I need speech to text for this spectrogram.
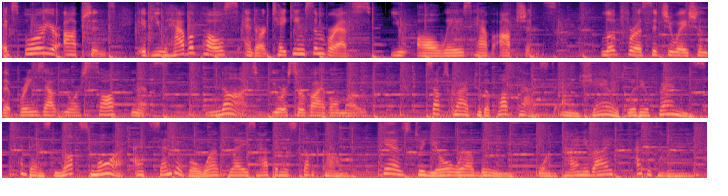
Explore your options. If you have a pulse and are taking some breaths, you always have options. Look for a situation that brings out your softness, not your survival mode. Subscribe to the podcast and share it with your friends. And there's lots more at centerforworkplacehappiness.com. Here's to your well being, one tiny bite at a time.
